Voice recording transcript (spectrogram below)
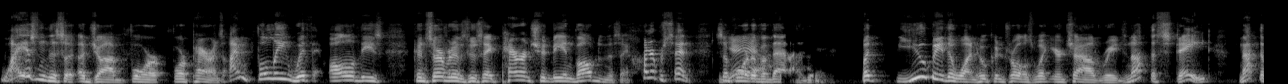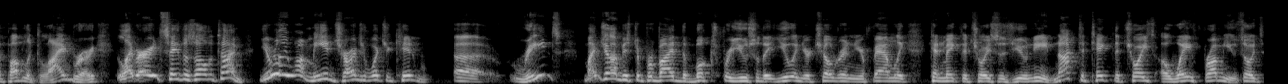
why isn't this a, a, job for for parents i'm fully with all of these conservatives who say parents should be involved in this 100% supportive yeah. of that idea but you be the one who controls what your child reads not the state not the public library. Librarians say this all the time. You really want me in charge of what your kid uh, reads. My job is to provide the books for you so that you and your children and your family can make the choices you need, not to take the choice away from you. So it's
